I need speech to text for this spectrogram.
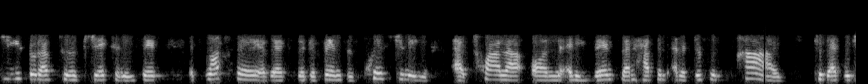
He stood up to object and he said, it's not fair that the defense is questioning uh, Thwala on an event that happened at a different time to that which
